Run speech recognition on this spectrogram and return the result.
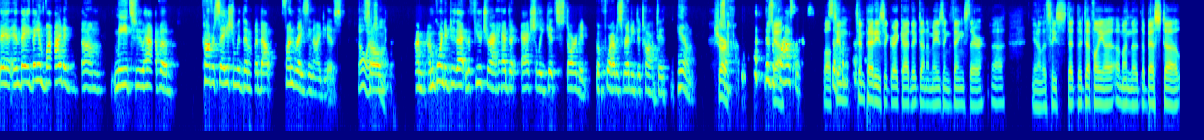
They, and they, they invited um, me to have a conversation with them about fundraising ideas. oh, So excellent. I'm, I'm going to do that in the future. I had to actually get started before I was ready to talk to him. Sure. So, There's a Yeah. process. Well, So- Tim Tim Petty's a great guy. They've done amazing things there. Uh, you know, that's he's that they're definitely uh, among the the best uh,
